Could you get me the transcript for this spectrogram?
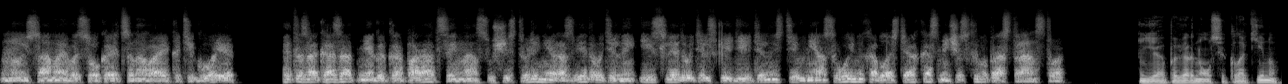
Ну и самая высокая ценовая категория – это заказы от мегакорпораций на осуществление разведывательной и исследовательской деятельности в неосвоенных областях космического пространства. Я повернулся к Лакину,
